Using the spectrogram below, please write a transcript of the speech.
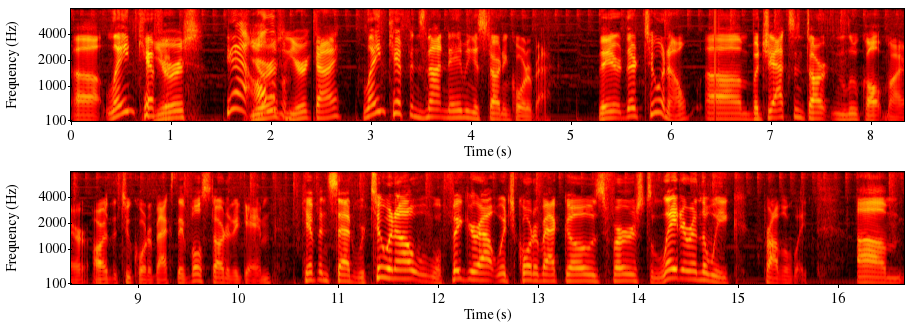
Uh, Lane Kiffin. Yours, yeah, all of yours, them. your guy. Lane Kiffin's not naming his starting quarterback. They're they're two and zero. Um, but Jackson Dart and Luke Altmyer are the two quarterbacks. They both started a game. Kiffin said, "We're two and zero. We'll figure out which quarterback goes first later in the week, probably." Um,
